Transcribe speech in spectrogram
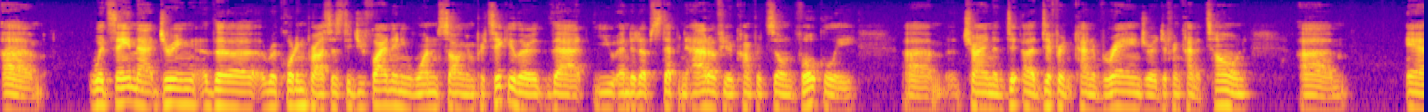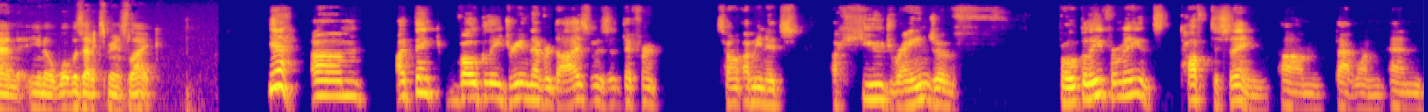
Um, with saying that, during the recording process, did you find any one song in particular that you ended up stepping out of your comfort zone vocally, um, trying a, di- a, different kind of range or a different kind of tone? Um, and you know, what was that experience like? Yeah, um, I think vocally, "Dream Never Dies" was a different tone. I mean, it's a huge range of vocally for me it's tough to sing um that one and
